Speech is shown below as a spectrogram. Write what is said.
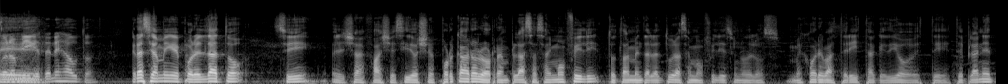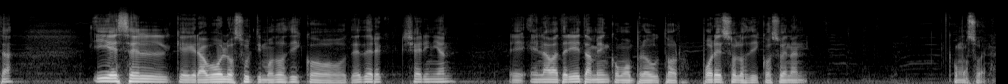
Bueno, Eh, Miguel, ¿tenés auto? Gracias, Miguel, por el dato. Sí, el ya fallecido Jeff Porcaro lo reemplaza Simon Philly, totalmente a la altura. Simon Philly es uno de los mejores bateristas que dio este, este planeta. Y es el que grabó los últimos dos discos de Derek Sherinian eh, en la batería y también como productor. Por eso los discos suenan como suenan,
